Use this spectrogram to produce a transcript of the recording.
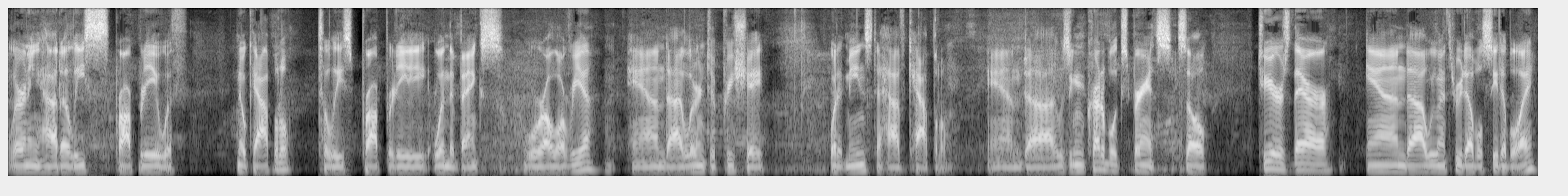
learning how to lease property with no capital to lease property when the banks were all over you, and I learned to appreciate what it means to have capital and uh, it was an incredible experience. So, two years there, and uh, we went through double CAA.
